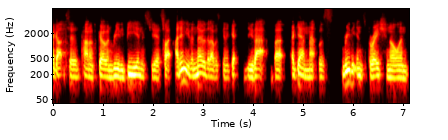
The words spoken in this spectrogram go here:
I got to kind of go and really be in the studio. So I, I didn't even know that I was going to get to do that. But again, that was really inspirational, and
